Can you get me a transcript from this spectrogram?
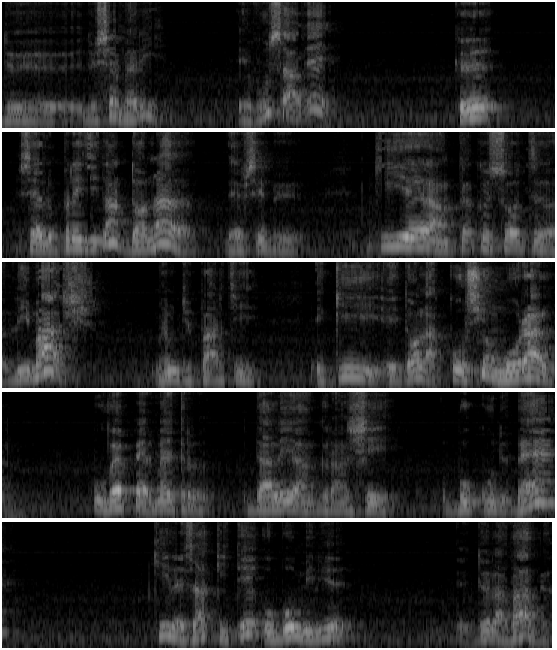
de, de ces mairies. Et vous savez que c'est le président d'honneur des FCBE qui est en quelque sorte l'image même du parti et qui et dont la caution morale pouvait permettre d'aller engranger beaucoup de bains, qui les a quittés au beau milieu de la vague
